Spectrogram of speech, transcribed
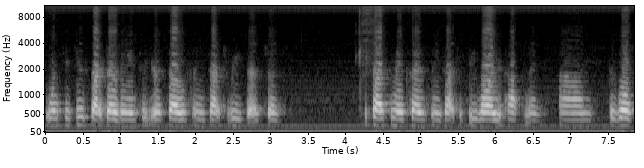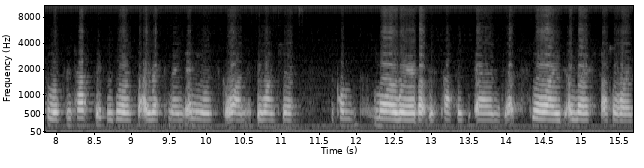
Once you do start delving into it yourself and you start to research it, it starts to make sense and you start to see why it's happening. Um, there's also a fantastic resource that I recommend anyone to go on if they want to become more aware about this topic, and that's fluoridealert.org.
